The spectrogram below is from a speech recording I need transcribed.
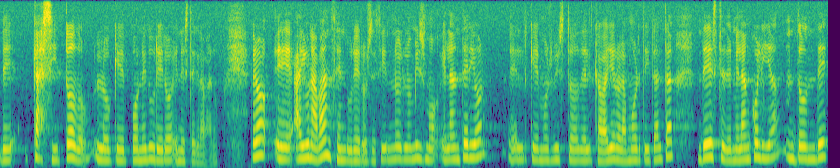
de casi todo lo que pone Durero en este grabado. Pero hay un avance en Durero, es decir, no es lo mismo el anterior el que hemos visto del Caballero, la muerte y tal, tal, de este de melancolía, donde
